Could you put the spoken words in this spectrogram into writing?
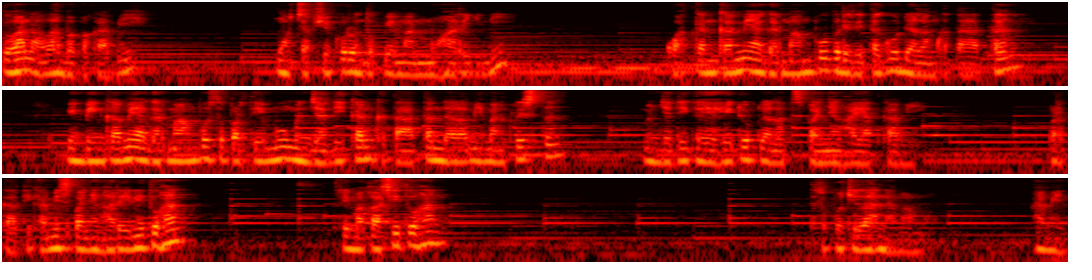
Tuhan Allah Bapa kami, mengucap syukur untuk firman-Mu hari ini. Kuatkan kami agar mampu berdiri teguh dalam ketaatan. Bimbing kami agar mampu seperti-Mu menjadikan ketaatan dalam iman Kristen menjadi gaya hidup dalam sepanjang hayat kami. Berkati kami sepanjang hari ini Tuhan. Terima kasih Tuhan. Terpujilah namamu. Amin.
